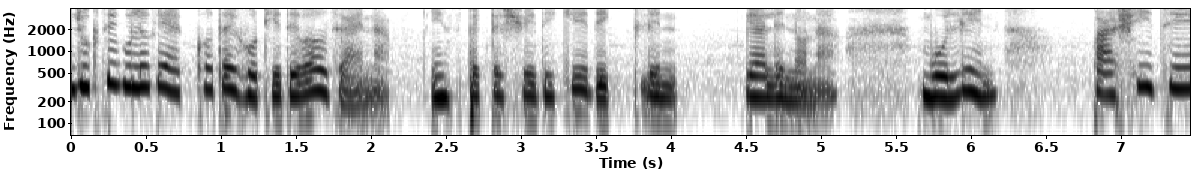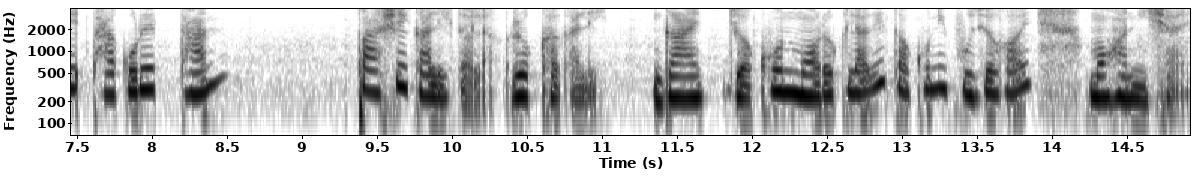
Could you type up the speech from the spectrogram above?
যুক্তিগুলোকে এক কথায় হটিয়ে দেওয়াও যায় না। ইন্সপেক্টর সেদিকে দেখলেন গেলেনও না। বললেন, পাশেই যে ঠাকুরের থান, পাশে কালীতলা, রক্ষাকালী। গায়ে যখন মরক লাগে তখনই পুজো হয় মহানিশায়।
